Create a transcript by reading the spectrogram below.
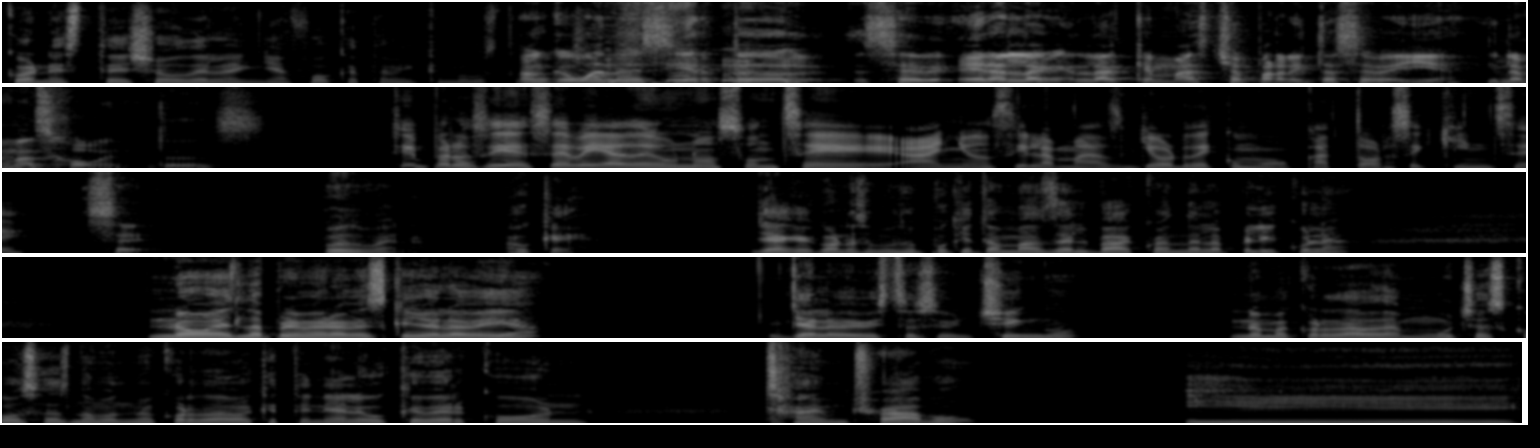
Con este show de la niña foca también que me gustó. Aunque mucho. bueno, es cierto, se- era la, la que más chaparrita se veía y la más joven. Entonces, Sí, pero sí se veía de unos 11 años y la mayor de como 14, 15. sí. Pues bueno, ok. Ya que conocemos un poquito más del background de la película, no es la primera vez que yo la veía. Ya la había visto hace un chingo. No me acordaba de muchas cosas, nomás me acordaba que tenía algo que ver con time travel y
